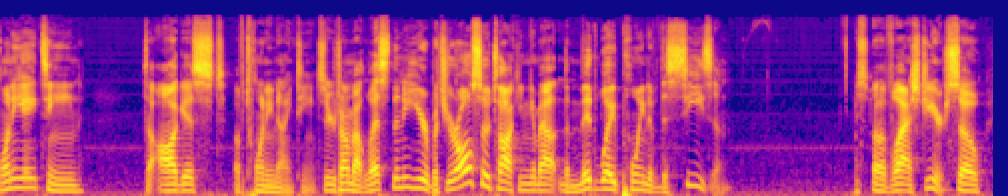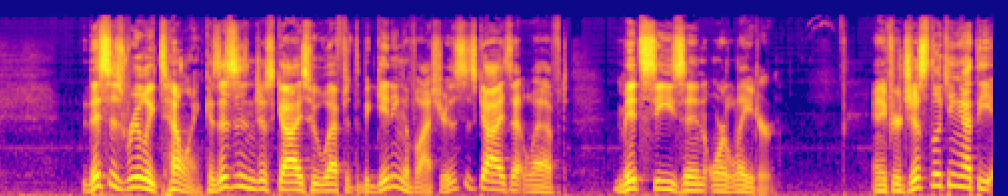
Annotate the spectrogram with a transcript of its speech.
2018 to August of 2019. So you're talking about less than a year, but you're also talking about the midway point of the season of last year. So this is really telling because this isn't just guys who left at the beginning of last year. This is guys that left mid-season or later. And if you're just looking at the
